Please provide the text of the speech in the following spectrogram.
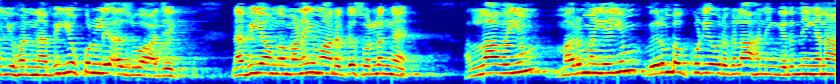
ஐயுஹன் நபியு குல்லி அஸ்வாஜிக். நபி அவங்க மனைவிமாருக்கு சொல்லுங்க. அல்லாவையும் மறுமையையும் விரும்பக்கூடியவர்களாக நீங்கள் இருந்தீங்கன்னா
